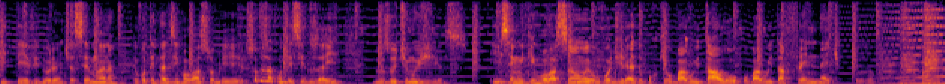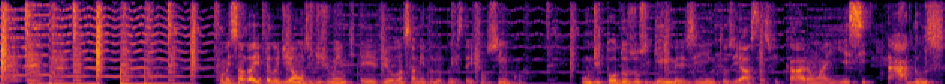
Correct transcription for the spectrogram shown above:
que teve durante a semana. Eu vou tentar desenrolar sobre, sobre os acontecidos aí dos últimos dias. E sem muita enrolação, eu vou direto porque o bagulho tá louco, o bagulho tá frenético, Começando aí pelo dia 11 de junho, que teve o lançamento do PlayStation 5, onde todos os gamers e entusiastas ficaram aí excitados,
